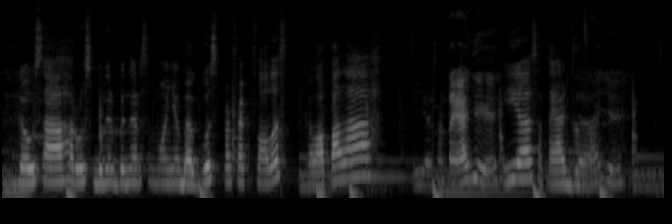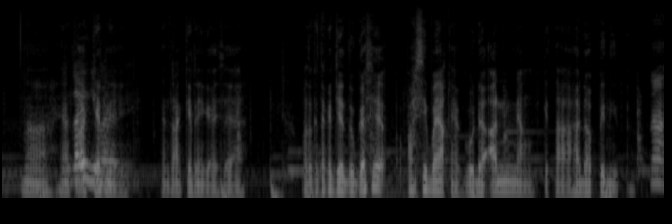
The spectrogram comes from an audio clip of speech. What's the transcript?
Hmm. gak usah harus bener-bener semuanya bagus, perfect, flawless. Gak apa-apa lah. Iya, santai aja ya. Iya, santai Santai aja. aja. Nah, yang Kalian terakhir gimana nih. Yang terakhir nih guys ya. Waktu kita kerjain tugas ya pasti banyak ya godaan yang kita hadapin gitu. Nah,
